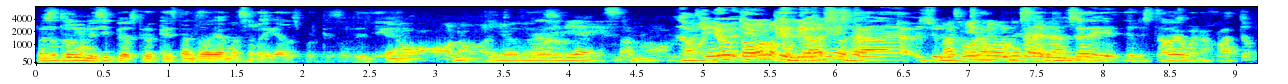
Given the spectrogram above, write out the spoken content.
Los otros municipios creo que están todavía más arraigados porque es donde llega. No, no, yo no diría eso, ¿no. No, Más yo bien todo digo lo que León o sea, está es más bien la punta de el- lanza de- del estado de Guanajuato.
